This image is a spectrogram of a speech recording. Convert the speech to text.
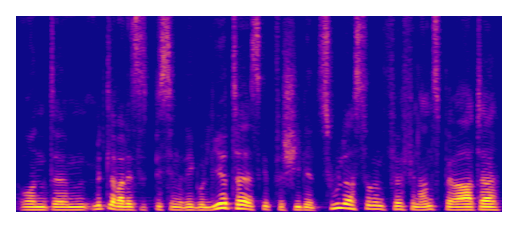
Und ähm, mittlerweile ist es ein bisschen regulierter. Es gibt verschiedene Zulassungen für Finanzberater.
